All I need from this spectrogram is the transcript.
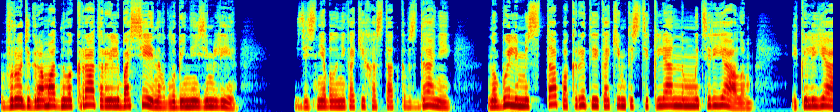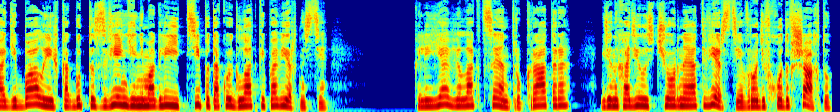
вроде громадного кратера или бассейна в глубине земли. Здесь не было никаких остатков зданий, но были места, покрытые каким-то стеклянным материалом, и колея огибала их, как будто звенья не могли идти по такой гладкой поверхности. Колея вела к центру кратера, где находилось черное отверстие, вроде входа в шахту,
